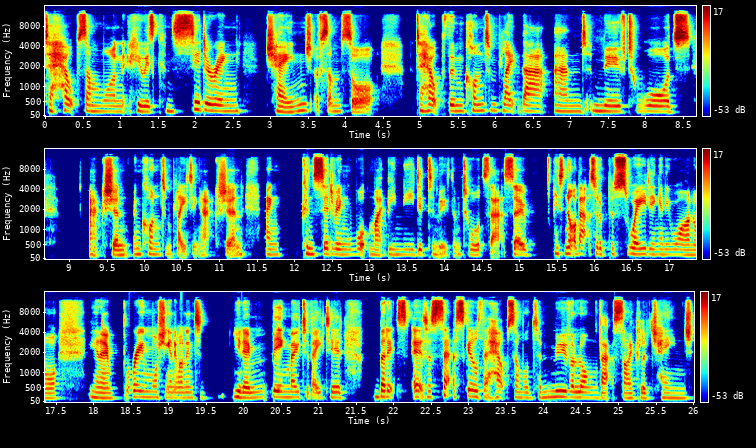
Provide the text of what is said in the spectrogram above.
to help someone who is considering change of some sort to help them contemplate that and move towards action and contemplating action and considering what might be needed to move them towards that. So it's not about sort of persuading anyone or you know brainwashing anyone into you know being motivated but it's it's a set of skills that help someone to move along that cycle of change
